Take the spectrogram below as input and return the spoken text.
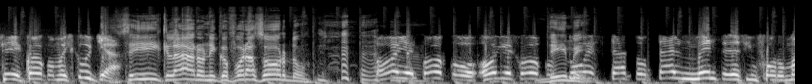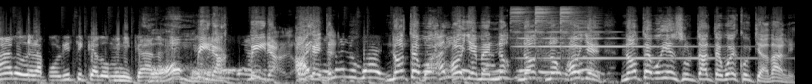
Sí, Coco, ¿me escucha? Sí, claro, ni que fuera sordo. Oye, Coco, oye, Coco, Dime. tú estás totalmente desinformado de la política dominicana. Mira, mira, te- lugar, no te voy, óyeme, no, no, no, oye, no te voy a insultar, te voy a escuchar, dale.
